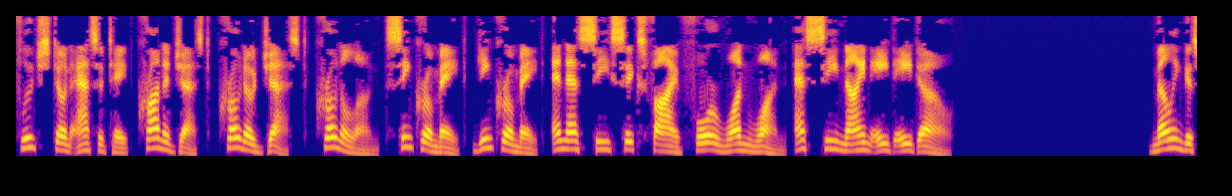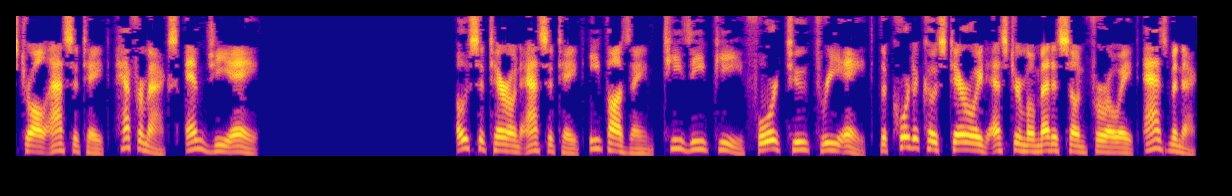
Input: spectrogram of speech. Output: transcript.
Flugestone acetate, Chronogest, Chronogest, Chronolone, Synchromate, Ginchromate, NSC 65411, SC 9880. Melengestrol acetate, Heifermax, MGA, Osaterone acetate, Ypozane, TZP-4238, the corticosteroid ester mometasone furoate, oh Asmanex,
